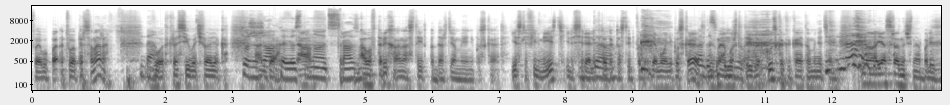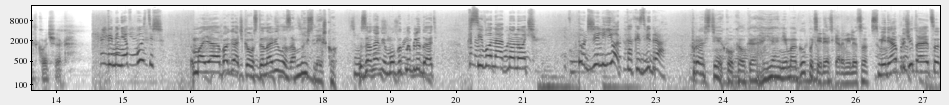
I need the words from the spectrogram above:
твоего, твоего персонажа, да. вот, красивого человека. Тоже а, жалко да. ее становится а, сразу. А во-вторых, она стоит под дождем, ее не пускают. Если в фильме есть или в сериале да. кто-то, кто стоит под дождем, его не пускают, Надо не знаю, может, это из Иркутска какая-то у меня тема, но я сразу начинаю болеть за такого человека. Ты меня впустишь? Моя богачка установила за мной слежку. За нами могут наблюдать. Всего на одну ночь. Тут же льет, как из ведра. Прости, куколка, я не могу потерять кормилицу. С меня прочитается.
